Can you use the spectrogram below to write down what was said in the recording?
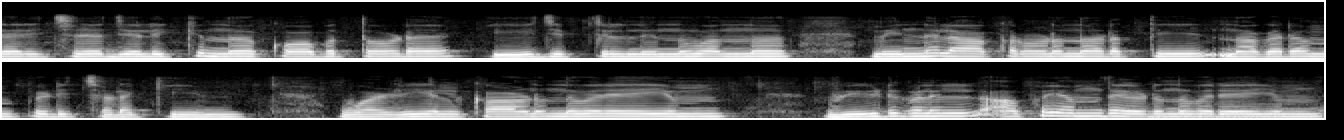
ധരിച്ച് ജലിക്കുന്ന കോപത്തോടെ ഈജിപ്തിൽ നിന്ന് വന്ന് മിന്നലാക്രമണം നടത്തി നഗരം പിടിച്ചടക്കി. വഴിയിൽ കാണുന്നവരെയും വീടുകളിൽ അഭയം തേടുന്നവരെയും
